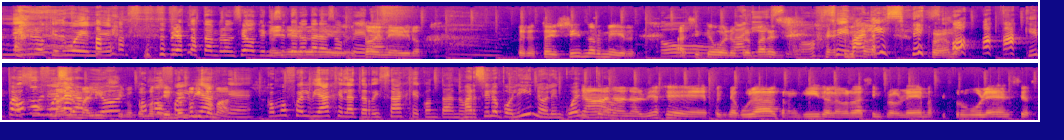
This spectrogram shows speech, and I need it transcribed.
tan negro que duele. Pero estás tan bronceado que ni Soy se te negro, notan las negro, ojeras. Soy negro. Pero estoy sin dormir. Oh, Así que bueno, prepárense. malísimo. Sí, malísimo. ¿Qué pasó ¿Cómo fue el el mal, avión? malísimo. Como ¿Cómo siempre, fue un el poquito viaje? ¿Cómo fue el viaje, el aterrizaje? Contanos. Marcelo Polino, el encuentro. No, no, no, el viaje espectacular, tranquilo, la verdad, sin problemas, sin turbulencias.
